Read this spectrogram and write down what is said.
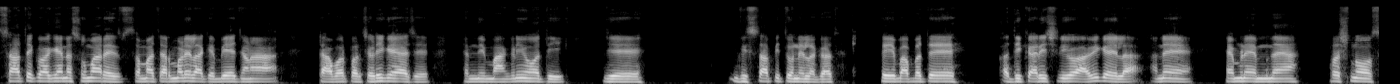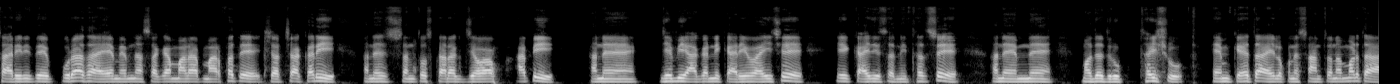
સાતેક વાગ્યાના સુમારે સમાચાર મળેલા કે બે જણા ટાવર પર ચડી ગયા છે. એમની માંગણીઓ હતી જે વિસ્થાપિતોને લગત. તો એ બાબતે અધિકારીશ્રીઓ આવી ગયેલા અને એમણે એમના પ્રશ્નો સારી રીતે પૂરા થાય એમ એમના સગામાળા મારફતે ચર્ચા કરી અને સંતોષકારક જવાબ આપી અને જે બી આગળની કાર્યવાહી છે એ કાયદેસરની થશે અને એમને મદદરૂપ થઈશું. એમ કહેતા એ લોકોને સાંત્વના મળતા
